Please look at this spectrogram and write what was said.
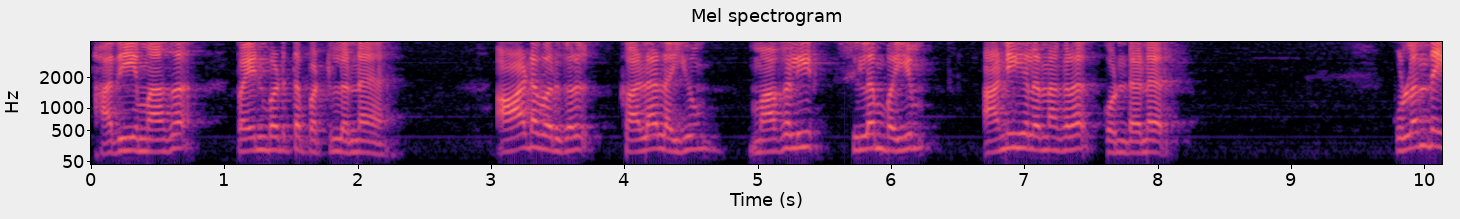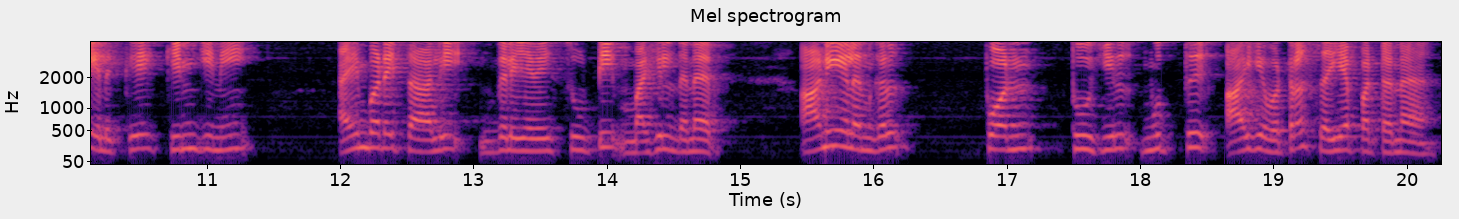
அதிகமாக பயன்படுத்தப்பட்டுள்ளன. ஆடவர்கள் கழலையும் மகளிர் சிலம்பையும் அணிகலனாக கொண்டனர். குழந்தைகளுக்கு கிண்கிணி ஐம்படைத்தாலி முதலியவை சூட்டி மகிழ்ந்தனர். அணிகலன்கள் பொன் தூகில் முத்து ஆகியவற்றால் செய்யப்பட்டன.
